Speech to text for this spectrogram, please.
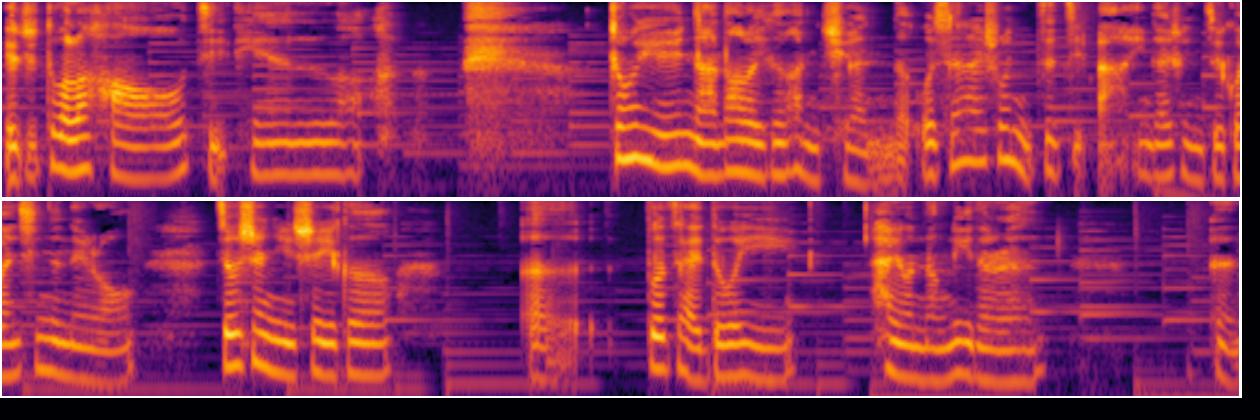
也是拖了好几天了。终于拿到了一个很全的。我先来说你自己吧，应该是你最关心的内容，就是你是一个，呃，多才多艺、很有能力的人。嗯，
